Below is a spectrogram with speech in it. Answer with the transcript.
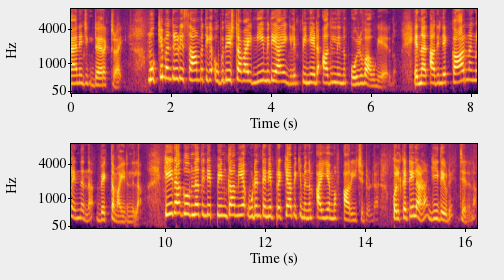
മാനേജിംഗ് ഡയറക്ടറായി. മുഖ്യമന്ത്രിയുടെ സാമ്പത്തിക ഉപദേഷ്ടാവായി നിയമിതയായെങ്കിലും പിന്നീട് അതിൽ നിന്നും ഒഴിവാവുകയായിരുന്നു. എന്നാൽ അതിന്റെ കാരണങ്ങൾ എന്തെന്ന് വ്യക്തമായിരുന്നില്ല. ഗീതാ ഗോപിനാഥിന്റെ പിൻഗാമിയെ ഉടൻ തന്നെ പ്രഖ്യാപിക്കുമെന്നും ഐ അറിയിച്ചിട്ടുണ്ട്. കൊൽക്കത്തയിലാണ് ഗീതയുടെ ജനനം.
